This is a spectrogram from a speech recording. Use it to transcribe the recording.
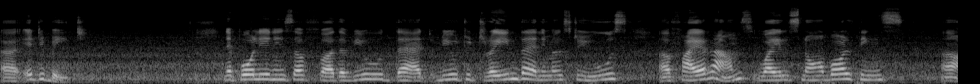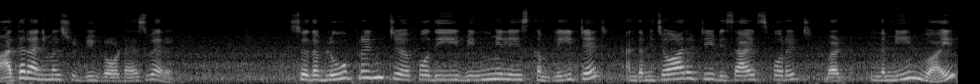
uh, a debate napoleon is of uh, the view that view to train the animals to use uh, firearms while snowball thinks uh, other animals should be brought as well. So the blueprint uh, for the windmill is completed and the majority decides for it. But in the meanwhile,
